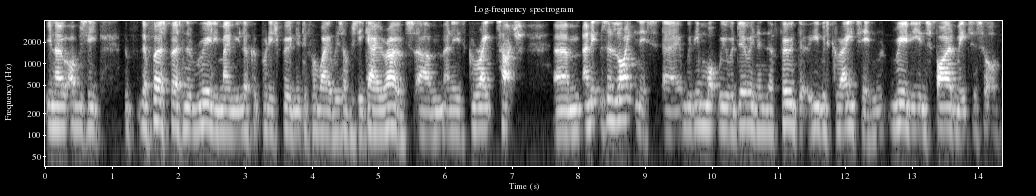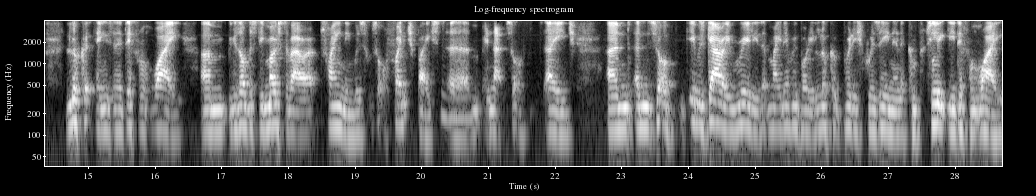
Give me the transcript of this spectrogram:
you know, obviously, the, the first person that really made me look at British food in a different way was obviously Gary Rhodes, um, and his great touch um, and it was a lightness uh, within what we were doing and the food that he was creating really inspired me to sort of look at things in a different way. Um, because obviously most of our training was sort of French based mm-hmm. um, in that sort of age. And and sort of it was Gary really that made everybody look at British cuisine in a completely different way,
